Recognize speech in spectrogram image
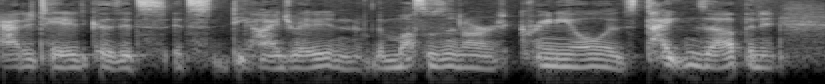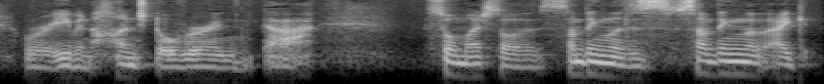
agitated because it's it's dehydrated, and the muscles in our cranial is tightens up, and it, we're even hunched over, and ah, so much so something that is something like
